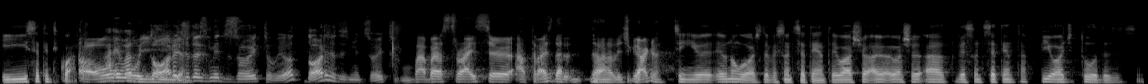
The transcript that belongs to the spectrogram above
e 74. Oh, ah, eu adoro yeah. de 2018. Eu adoro de 2018. Barbara Streisand atrás da, da Lady Gaga? Sim, eu, eu não gosto da versão de 70. Eu acho, eu acho a versão de 70 a pior de todas, assim.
